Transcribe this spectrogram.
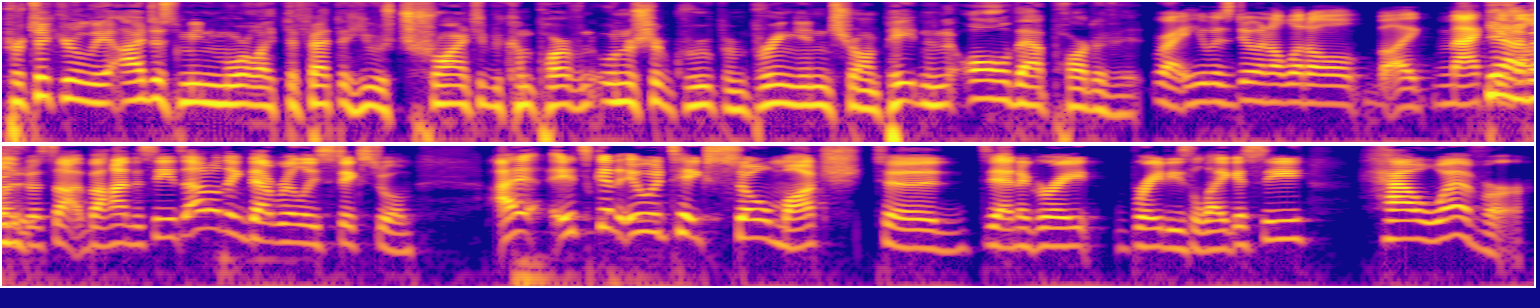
particularly. I just mean more like the fact that he was trying to become part of an ownership group and bring in Sean Payton and all that part of it. Right, he was doing a little like Yeah, Machiavelli but- besi- behind the scenes. I don't think that really sticks to him. I it's gonna it would take so much to denigrate Brady's legacy. However,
